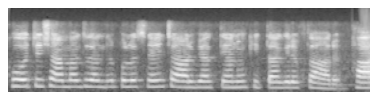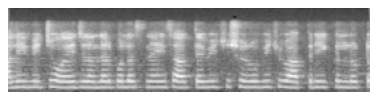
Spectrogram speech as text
ਖੋਹ 'ਚ ਸ਼ਾਮਲ ਜਲੰਧਰ ਪੁਲਿਸ ਨੇ ਚਾਰ ਵਿਅਕਤੀਆਂ ਨੂੰ ਕੀਤਾ ਗ੍ਰਿਫਤਾਰ। ਹਾਲ ਹੀ ਵਿੱਚ ਹੋਏ ਜਲੰਧਰ ਪੁਲਿਸ ਨੇ ਇਸ ਹਫ਼ਤੇ ਵਿੱਚ ਸ਼ੁਰੂ ਵਿੱਚ ਵਾਪਰੀ ਇੱਕ ਲੁੱਟ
